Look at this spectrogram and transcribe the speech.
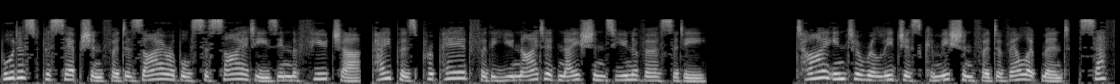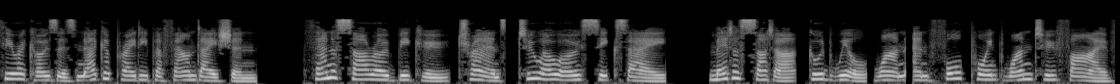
Buddhist Perception for Desirable Societies in the Future, papers prepared for the United Nations University. Thai Inter-Religious Commission for Development, Sathirakosa's Nagapradipa Foundation. Thanissaro Bhikkhu trans. 2006a. Metta Sutta, Goodwill 1 and 4.125.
